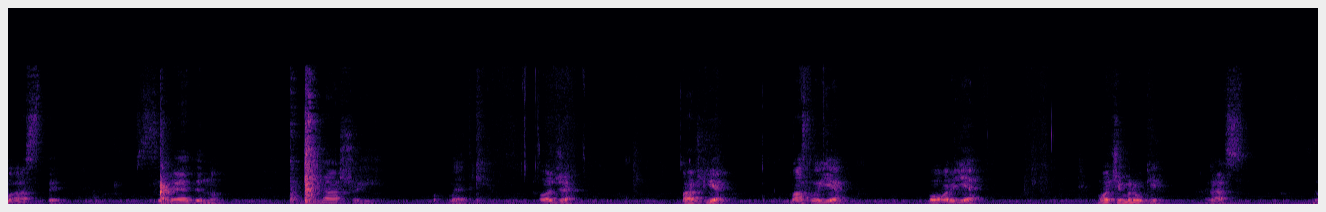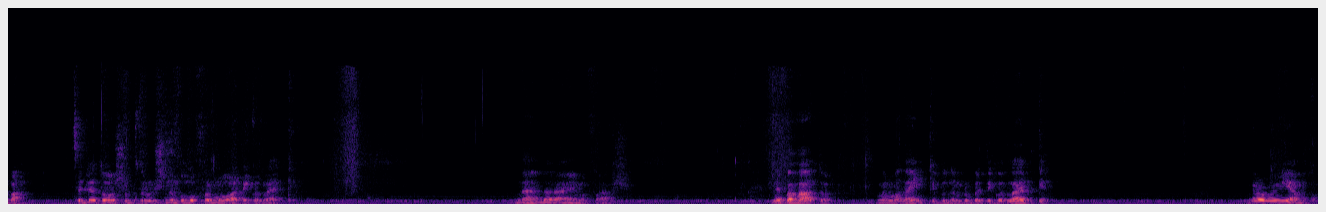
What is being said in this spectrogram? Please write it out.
вкласти всередину нашої котлетки. Отже, фарш є, масло є, повар є. Мочимо руки. Раз, два. Це для того, щоб зручно було формувати котлетки. Набираємо фарш. Небагато. Ми маленькі будемо робити котлетки. Робимо ямку.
